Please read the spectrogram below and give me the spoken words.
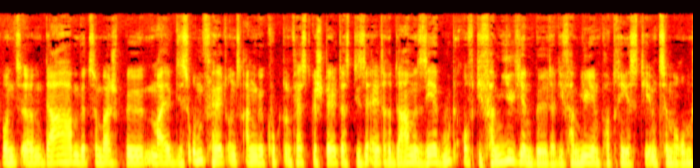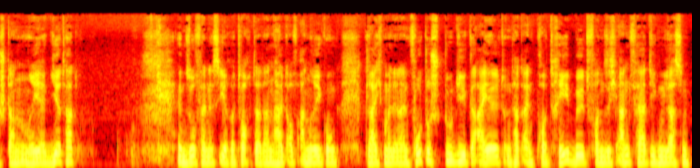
Und ähm, da haben wir zum Beispiel mal dieses Umfeld uns angeguckt und festgestellt, dass diese ältere Dame sehr gut auf die Familienbilder, die Familienporträts, die im Zimmer rumstanden, reagiert hat. Insofern ist ihre Tochter dann halt auf Anregung gleich mal in ein Fotostudio geeilt und hat ein Porträtbild von sich anfertigen lassen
